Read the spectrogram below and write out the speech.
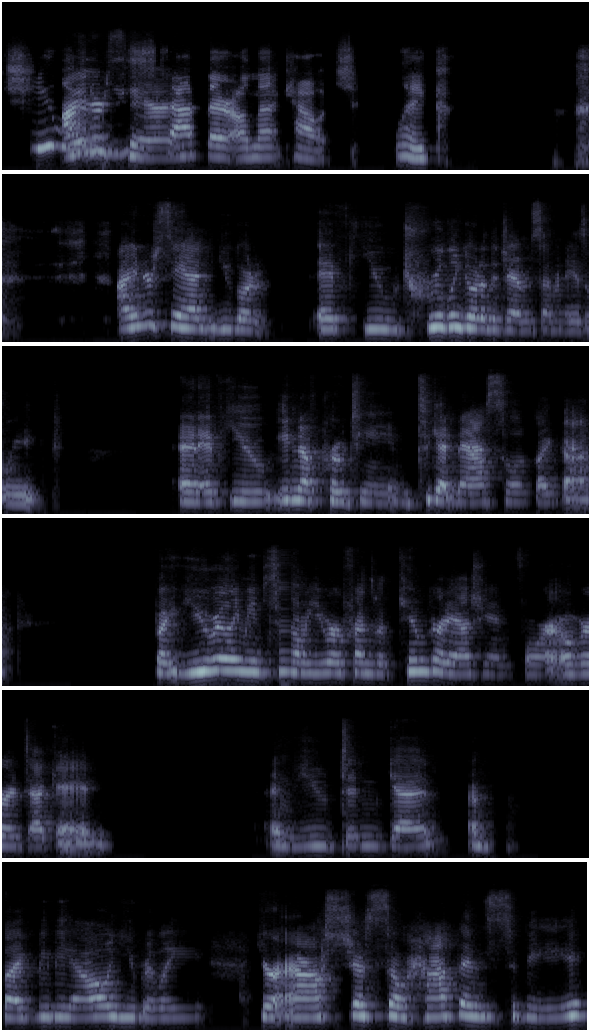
She I literally understand. sat there on that couch like I understand you go to if you truly go to the gym seven days a week, and if you eat enough protein to get nass to look like that. But you really mean to tell me you were friends with Kim Kardashian for over a decade and you didn't get a like BBL? You really, your ass just so happens to be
